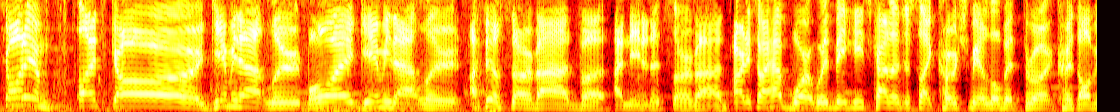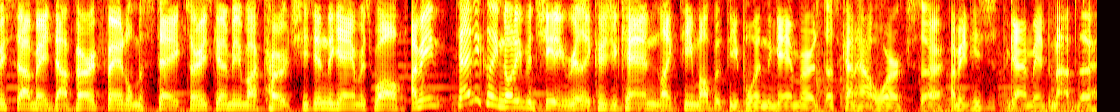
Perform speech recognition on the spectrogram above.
got him. Let's go. Give me that loot, boy. Give me that loot. I feel so bad, but I needed it so bad. Alrighty, so I have Wart with me. He's kind of just like coached me a little bit through it because obviously I made that very fatal mistake. So he's going to be my coach. He's in the game as well. I mean, technically not even cheating really because you can like team up with people in the game mode. That's kind of how it works. So, I mean, he's just the guy who made the map though.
